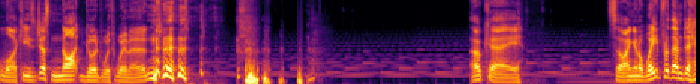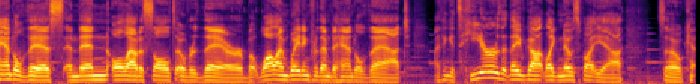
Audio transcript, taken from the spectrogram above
Look, he's just not good with women. okay. So I'm going to wait for them to handle this and then all out assault over there. But while I'm waiting for them to handle that, I think it's here that they've got like no spot. Yeah. So, can,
